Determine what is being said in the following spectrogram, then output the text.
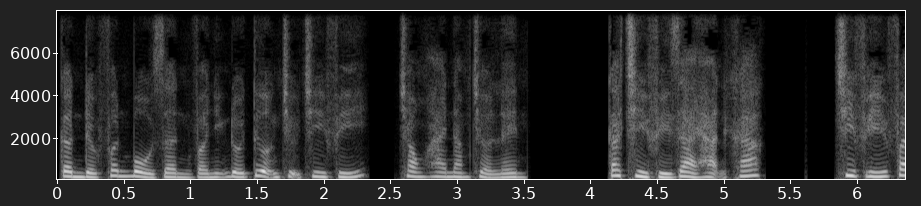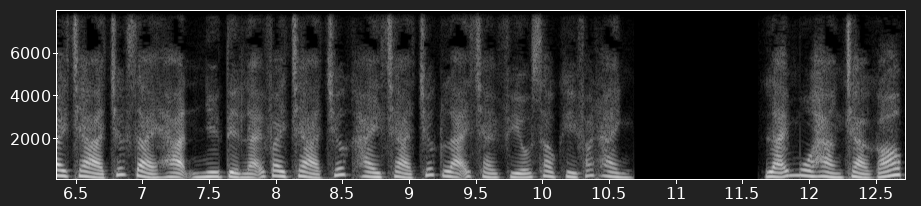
cần được phân bổ dần vào những đối tượng chịu chi phí trong 2 năm trở lên. Các chi phí dài hạn khác Chi phí vay trả trước dài hạn như tiền lãi vay trả trước hay trả trước lãi trái phiếu sau khi phát hành. Lãi mua hàng trả góp.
